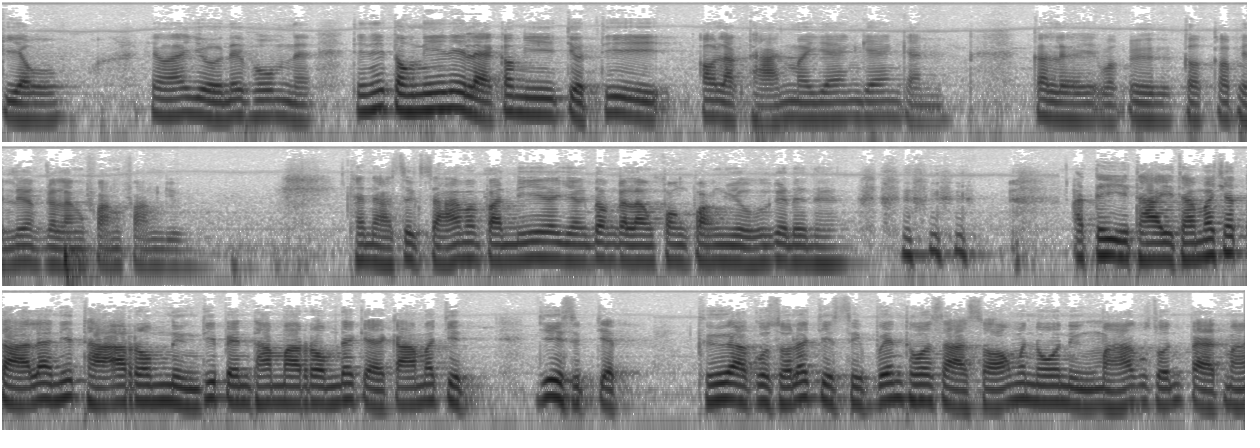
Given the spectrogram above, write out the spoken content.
เกี่ยว ใช่ไหมอยู่ในภูมิเนี่ย ทีนี้ตรงนี้นี่แหละก็มีจุดที่เอาหลักฐานมาแย้งแย้งกัน ก็เลยบอกเออก็ก็เป็นเรื่องกำลังฟังฟังอยู่ ขนาดศึกษามาปันนี้ยังต้องกำลังฟังฟังอยู่ก็เลยนะอติอิทายธรรมชตา และนิธาอารมณ์หนึ่งที่เป็นธรรมอารมณ์ได้แก่กามจิตยี่สิบเจ็ดคืออกุศลจิตสิบเว้นโทสะสองมโนหนึ่งมหากุศลแปดมหา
